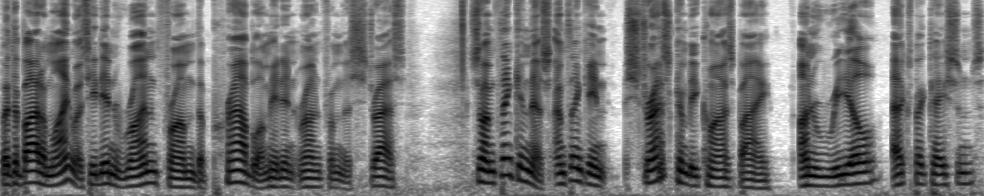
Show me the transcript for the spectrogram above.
But the bottom line was he didn't run from the problem, he didn't run from the stress. So I'm thinking this I'm thinking stress can be caused by unreal expectations,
